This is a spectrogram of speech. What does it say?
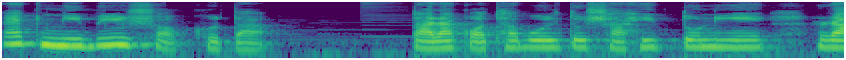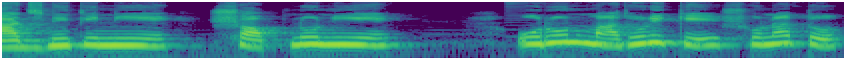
এক নিবিড় সখ্যতা তারা কথা বলতো সাহিত্য নিয়ে, রাজনীতি নিয়ে, স্বপ্ন নিয়ে। অরুণ মাধুরীকে শোনাতো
